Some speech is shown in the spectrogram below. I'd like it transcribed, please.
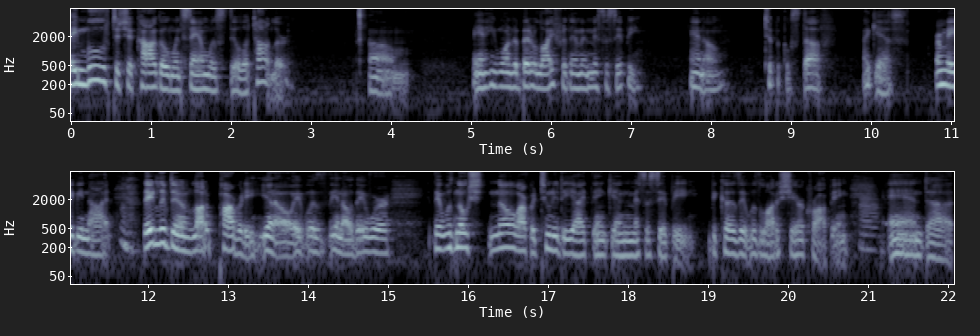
they moved to Chicago when Sam was still a toddler. Um, and he wanted a better life for them in Mississippi. You know, typical stuff, I guess. Or maybe not. They lived in a lot of poverty. You know, it was, you know, they were, there was no sh- no opportunity, I think, in Mississippi because it was a lot of sharecropping, and uh,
